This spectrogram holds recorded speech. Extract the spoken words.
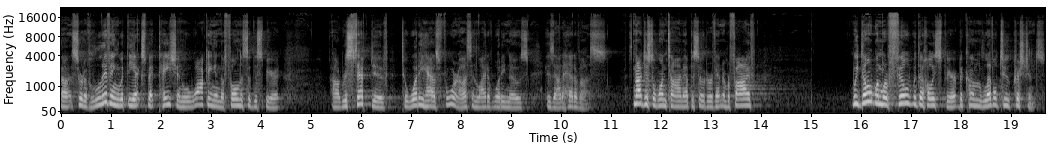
uh, sort of living with the expectation we're walking in the fullness of the Spirit, uh, receptive to what He has for us in light of what He knows is out ahead of us. It's not just a one time episode or event. Number five, we don't, when we're filled with the Holy Spirit, become level two Christians.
